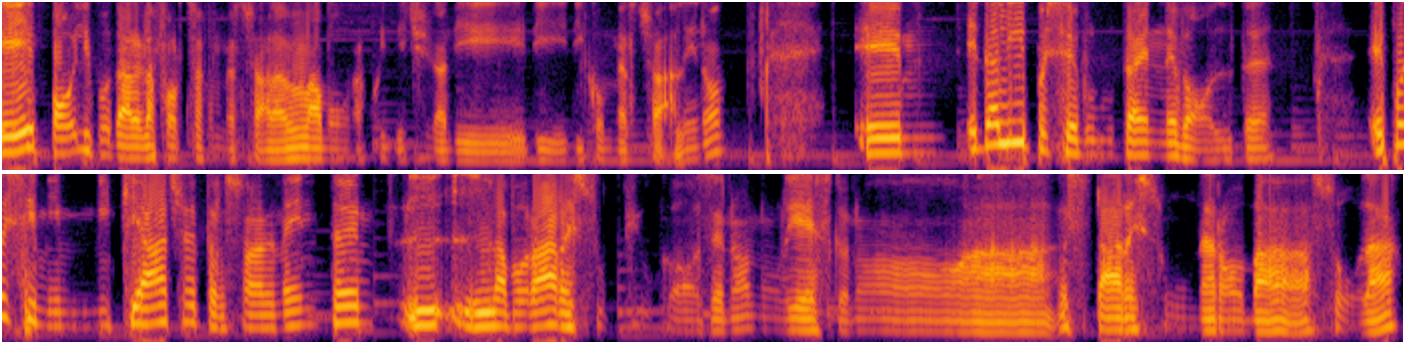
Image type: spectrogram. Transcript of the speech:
e poi gli può dare la forza commerciale. Avevamo una quindicina di, di, di commerciali, no? E, e, da lì poi si è evoluta n volte. E poi sì, mi, mi piace personalmente l- lavorare su più cose, no? non riesco no, a stare su una roba sola,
